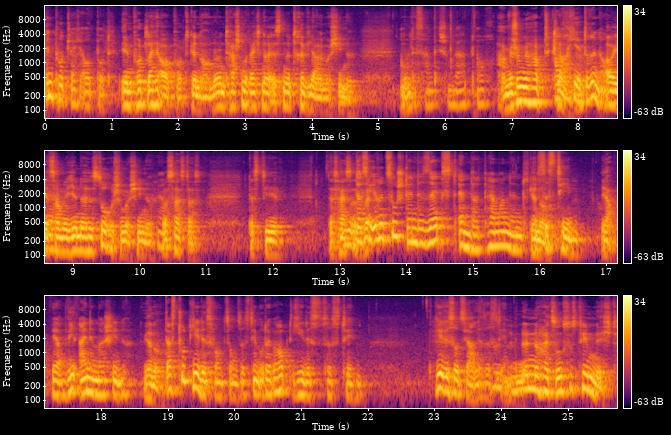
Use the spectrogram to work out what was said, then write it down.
Input gleich Output. Input gleich Output, genau. Ne? Ein Taschenrechner ist eine Trivialmaschine. Oh, das haben wir schon gehabt auch. Haben wir schon gehabt, klar. Auch hier drin. Auch, Aber jetzt ja. haben wir hier eine historische Maschine. Ja. Was heißt das? Dass die, das heißt, also, dass sie ihre Zustände selbst ändert, permanent, genau. das System. Ja. Ja, wie eine Maschine. Genau. Das tut jedes Funktionssystem oder überhaupt jedes System. Jedes soziale System. Ein Heizungssystem nicht.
